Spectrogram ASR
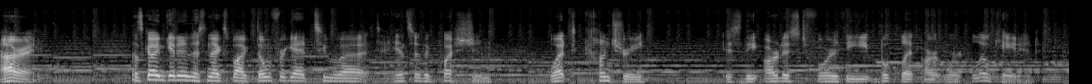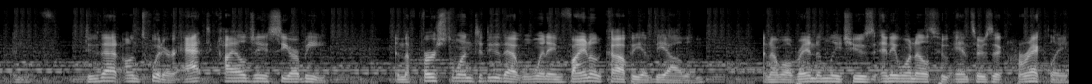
All right, let's go ahead and get into this next block. Don't forget to uh, to answer the question: What country is the artist for the booklet artwork located? And do that on Twitter at KyleJCRB. And the first one to do that will win a vinyl copy of the album. and I will randomly choose anyone else who answers it correctly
